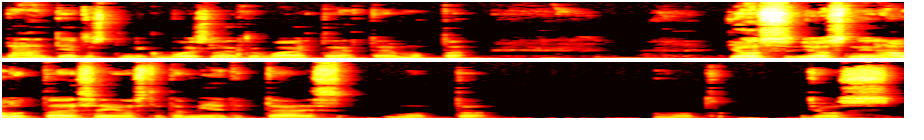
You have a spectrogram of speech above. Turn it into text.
Tähän tietysti niin kuin, voisi löytyä vaihtoehtoja, mutta jos, jos niin haluttaisiin, jos tätä mietittäisiin, mutta, mutta jos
